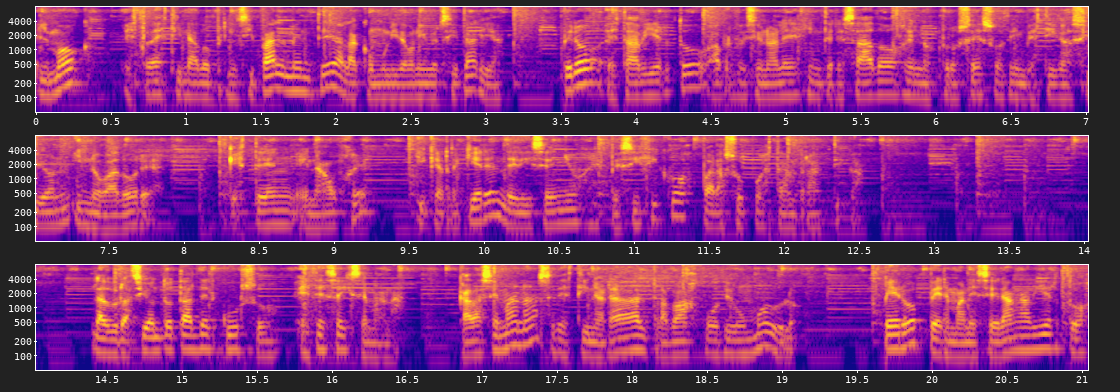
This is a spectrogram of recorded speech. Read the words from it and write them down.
El MOOC está destinado principalmente a la comunidad universitaria, pero está abierto a profesionales interesados en los procesos de investigación innovadores, que estén en auge y que requieren de diseños específicos para su puesta en práctica. La duración total del curso es de seis semanas. Cada semana se destinará al trabajo de un módulo, pero permanecerán abiertos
